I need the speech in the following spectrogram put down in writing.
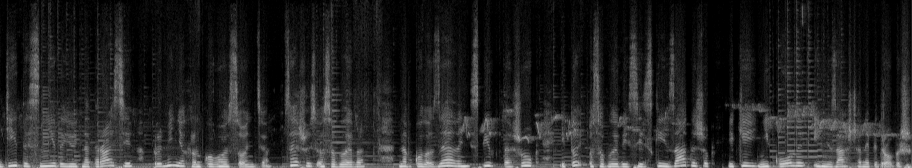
Діти снідають на терасі в проміннях ранкового сонця. Це щось особливе. Навколо зелень, спів пташок і той особливий сільський затишок, який ніколи і ні за що не підробиш.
